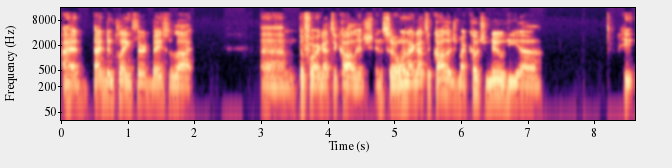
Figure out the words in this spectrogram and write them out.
I had I'd been playing third base a lot um, before I got to college. And so when I got to college, my coach knew he uh, he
